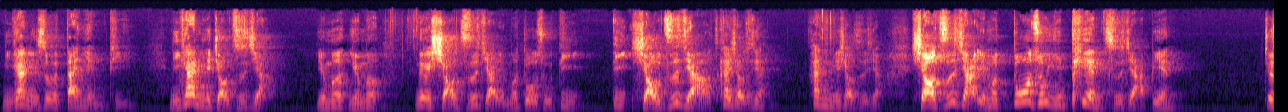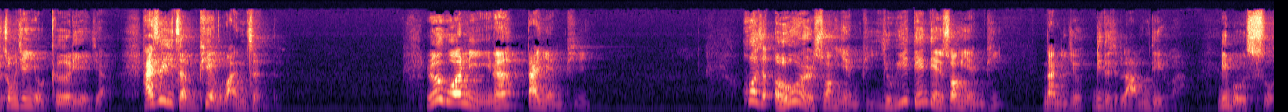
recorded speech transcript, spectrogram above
你看你是不是单眼皮？你看你的脚趾甲有没有有没有那个小指甲有没有多出第第小指甲？看小指甲，看你的小指甲，小指甲有没有多出一片指甲边？就中间有割裂这样，还是一整片完整的？如果你呢单眼皮，或者偶尔双眼皮，有一点点双眼皮，那你就你就是蓝掉啊，你无顺。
